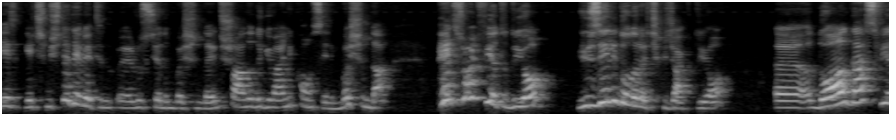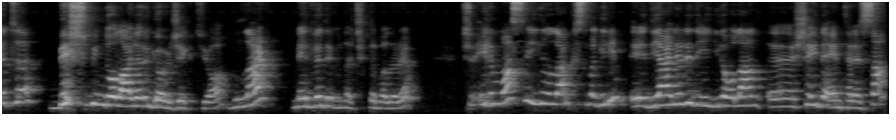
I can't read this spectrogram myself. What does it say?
geç, geçmişte devletin e, Rusya'nın başındaydı. Şu anda da güvenlik konseyinin başında. Petrol fiyatı diyor 150 dolara çıkacak diyor. E, doğal gaz fiyatı 5000 dolarları görecek diyor. Bunlar Medvedev'in açıklamaları. Şimdi Elon Musk'la ilgili olan kısma geleyim. E, diğerleri de ilgili olan e, şey de enteresan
